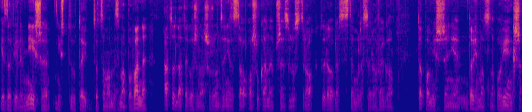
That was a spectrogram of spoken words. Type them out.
Jest o wiele mniejsze niż tutaj to, co mamy zmapowane, a to dlatego, że nasze urządzenie zostało oszukane przez lustro, które dla systemu laserowego to pomieszczenie dość mocno powiększa.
